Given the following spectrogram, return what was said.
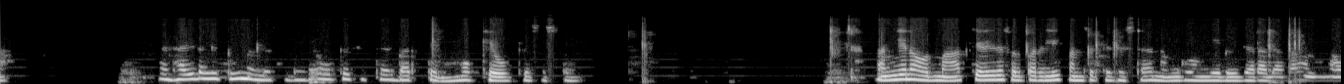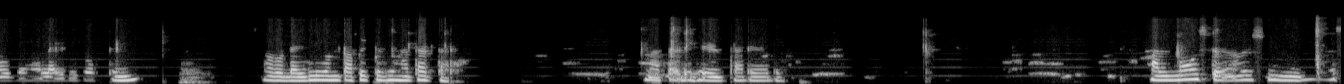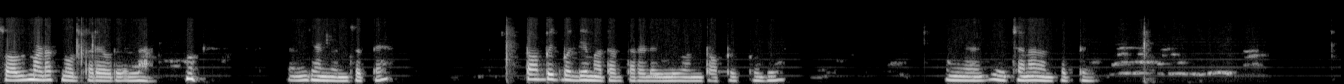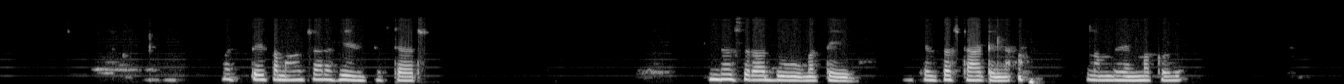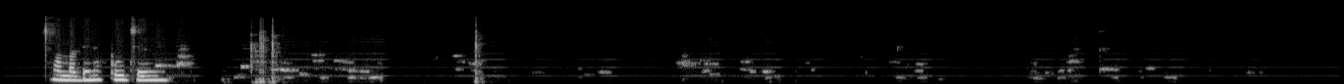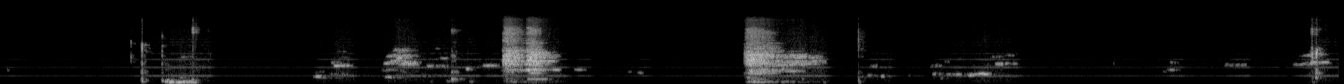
ಅಂಡ್ ಹೈಡಲ್ಲಿ ಟೂ ಮೆಂಬರ್ಸ್ ಇದ್ದಾರೆ. ಓಕೆ ಸಿಸ್ಟರ್ ಬರ್ತೇನೆ. ಓಕೆ ಓಕೆ ಸಿಸ್ಟರ್ ನನ್ಗೇನೋ ಅವ್ರ ಮಾತು ಕೇಳಿದ್ರೆ ಸ್ವಲ್ಪ ರಿಲೀಫ್ ಅನ್ಸುತ್ತೆ ಸಿಸ್ಟರ್ ನಮಗೂ ಹಂಗೆ ಬೇಜಾರಾದಾಗ ನಾವು ಲೈಬ್ರಿಗೆ ಹೋಗ್ತೀನಿ. ಅವರು ಡೈಲಿ ಒಂದು ಟಾಪಿಕ್ ಬಗ್ಗೆ ಮಾತಾಡ್ತಾರೆ. ಮಾತಾಡಿ ಹೇಳ್ತಾರೆ ಅದು. ಆಲ್ಮೋಸ್ಟ್ ಸಾಲ್ವ್ ಮಾಡಕ್ ನೋಡ್ತಾರೆ ಅವರೆಲ್ಲ. ನನ್ಗೆ ಹಂಗ ಅನ್ಸುತ್ತೆ. ಟಾಪಿಕ್ ಬಗ್ಗೆ ಮಾತಾಡ್ತಾರೆ ಡೈಲಿ ಒಂದು ಟಾಪಿಕ್ ಬಗ್ಗೆ. ಹಂಗಾಗಿ ಚೆನ್ನಾಗ್ ಅನ್ಸುತ್ತೆ. ಮತ್ತೆ ಸಮಾಚಾರ ಹೇಳಿ ಸಿಸ್ಟರ್ ಅದು ಮತ್ತೆ ಕೆಲಸ ಸ್ಟಾರ್ಟ್ ಇಲ್ಲ. ನಮ್ದು ಹೆಣ್ಮಕ್ಳಿಗೆ ಒಂಬತ್ತು ದಿನ ಪೂಜೆ.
